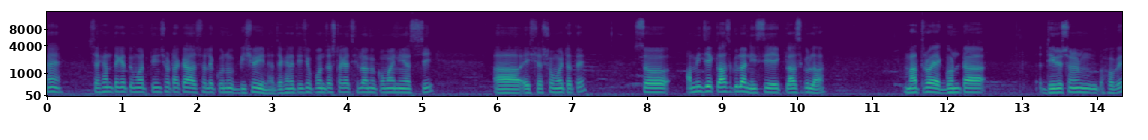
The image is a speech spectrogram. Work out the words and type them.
হ্যাঁ সেখান থেকে তোমার তিনশো টাকা আসলে কোনো বিষয়ই না। যেখানে তিনশো পঞ্চাশ টাকা ছিল আমি কমায় নিয়ে আসছি এই শেষ সময়টাতে। সো আমি যে ক্লাসগুলো নিছি, এই ক্লাসগুলা মাত্র এক ঘণ্টা ডিউরেশন হবে।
